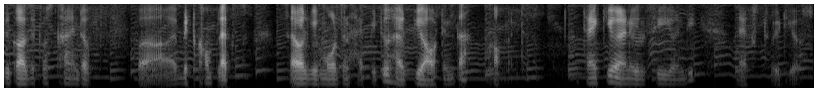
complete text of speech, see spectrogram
because it was kind of uh, a bit complex so i will be more than happy to help you out in the comments. Thank you and we will see you in the next videos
